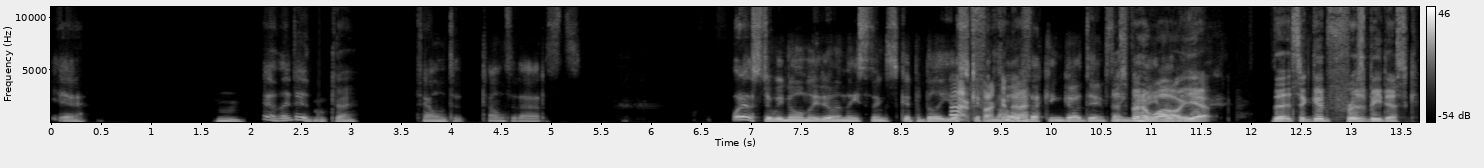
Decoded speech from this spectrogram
Yeah, Hmm. yeah, they did. Okay. Talented, talented artists. What else do we normally do in these things? Skippability. You're I skipping the fucking whole know. fucking goddamn thing. It's been a while. it. Yeah. The- It's a good frisbee disc.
